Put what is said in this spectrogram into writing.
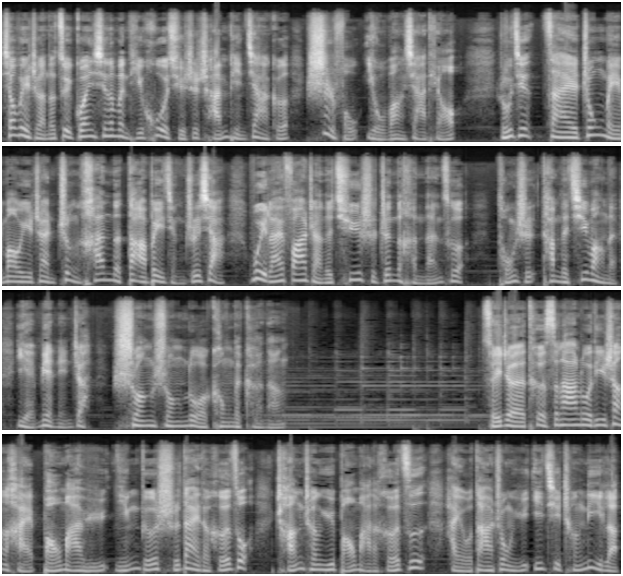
消费者呢最关心的问题，或许是产品价格是否有望下调。如今，在中美贸易战正酣的大背景之下，未来发展的趋势真的很难测。同时，他们的期望呢，也面临着双双落空的可能。随着特斯拉落地上海，宝马与宁德时代的合作，长城与宝马的合资，还有大众与一汽成立了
